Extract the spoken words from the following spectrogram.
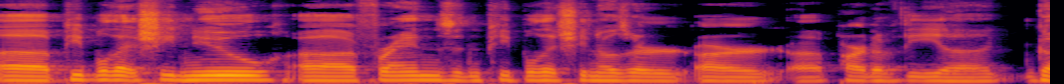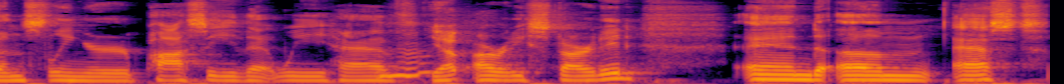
uh people that she knew uh friends and people that she knows are are uh, part of the uh gunslinger posse that we have Mhm. Yep. already started and um, asked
